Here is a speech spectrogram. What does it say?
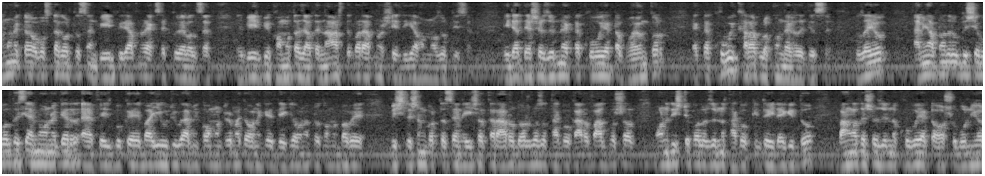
এমন একটা অবস্থা করতেছেন বিএনপির আপনারা অ্যাকসেপ্ট করে বলছেন বিএনপি ক্ষমতা যাতে না আসতে পারে, আপনারা সেই দিকে এখন নজর দিচ্ছেন। এটা দেশের জন্য একটা খুবই একটা ভয়ঙ্কর, একটা খুবই খারাপ লক্ষণ দেখা যাইতেছে। তো যাই হোক, আমি আপনাদের উদ্দেশ্যে বলতেছি, আমি অনেকের ফেসবুকে বা ইউটিউবে আমি কমেন্টের মধ্যে অনেকে দেখে অনেক রকমভাবে বিশ্লেষণ করতেছেন, এই সরকার আরও দশ বছর থাকুক আরও পাঁচ বছর অনির্দিষ্টকালের জন্য থাকুক, কিন্তু এটা কিন্তু বাংলাদেশের জন্য খুবই একটা অশোভনীয়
